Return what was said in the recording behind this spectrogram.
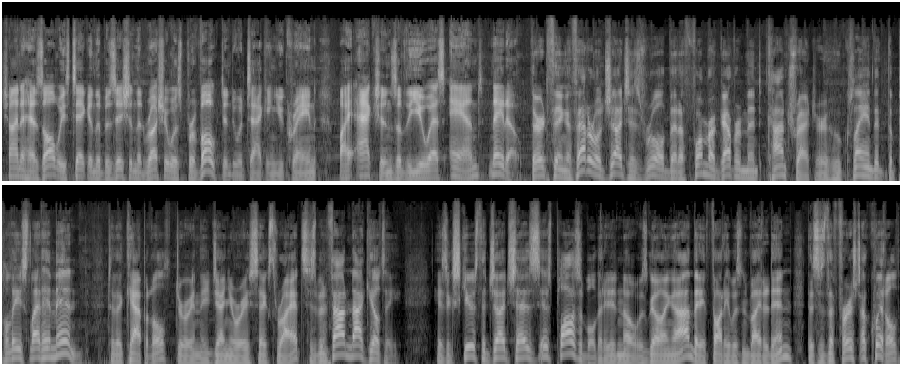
China has always taken the position that Russia was provoked into attacking Ukraine by actions of the U.S. and NATO. Third thing, a federal federal judge has ruled that a former government contractor who claimed that the police let him in to the Capitol during the January 6th riots has been found not guilty. His excuse, the judge says, is plausible that he didn't know what was going on, that he thought he was invited in. This is the first acquittal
